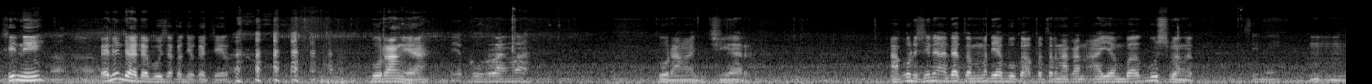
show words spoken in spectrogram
Sini. Heeh. Eh, ini udah ada busa kecil-kecil. Kurang ya, Ya kurang lah. kurang ajar. Aku di sini ada temen dia buka peternakan ayam bagus banget. Sini. Mm-mm.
